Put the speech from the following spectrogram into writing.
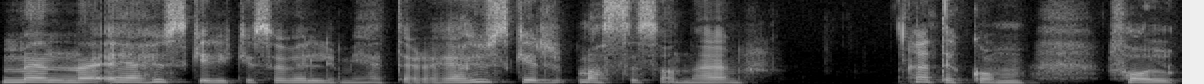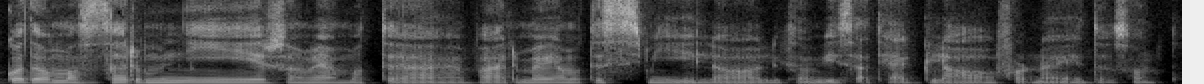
Men jeg husker ikke så veldig mye etter det. Jeg husker masse sånne at det kom folk, og det var masse seremonier som jeg måtte være med. Jeg måtte smile og liksom vise at jeg er glad og fornøyd og sånt.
